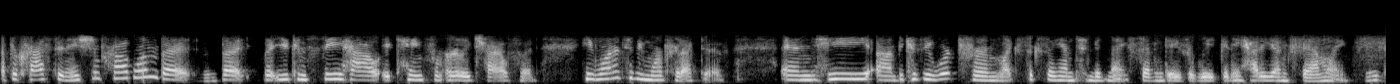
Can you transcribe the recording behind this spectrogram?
a procrastination problem but but but you can see how it came from early childhood. He wanted to be more productive. And he um because he worked from like 6 a.m. to midnight 7 days a week and he had a young family. Mm-hmm.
